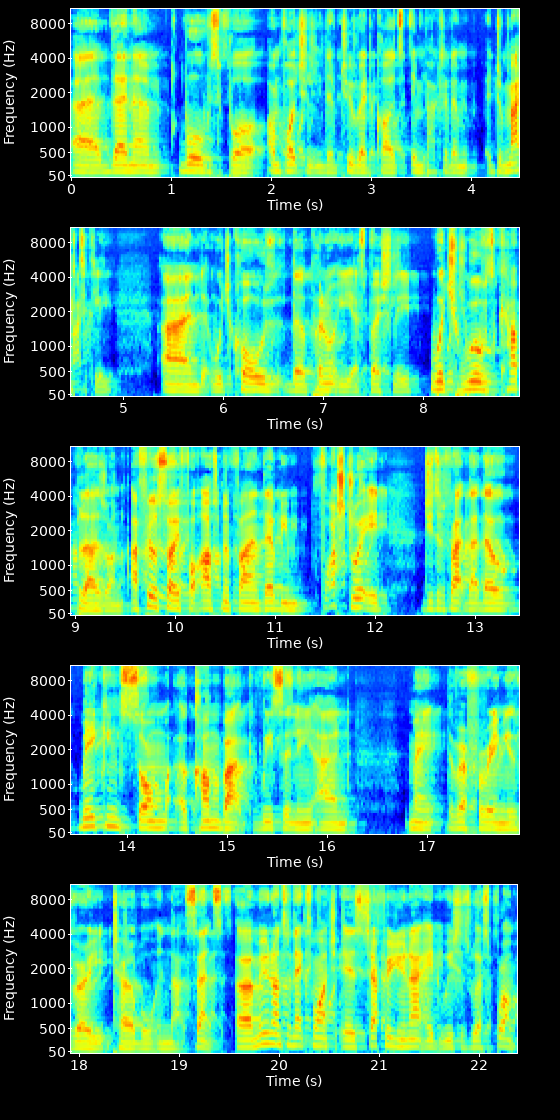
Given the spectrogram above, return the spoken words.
uh, than um, Wolves, but unfortunately the two red cards impacted them dramatically, and which caused the penalty especially, which Wolves capitalised on. I feel sorry for Arsenal fans; they've been frustrated due to the fact that they're making some a comeback recently, and mate, the refereeing is very terrible in that sense. Uh, moving on to the next match is Sheffield United versus West Brom.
